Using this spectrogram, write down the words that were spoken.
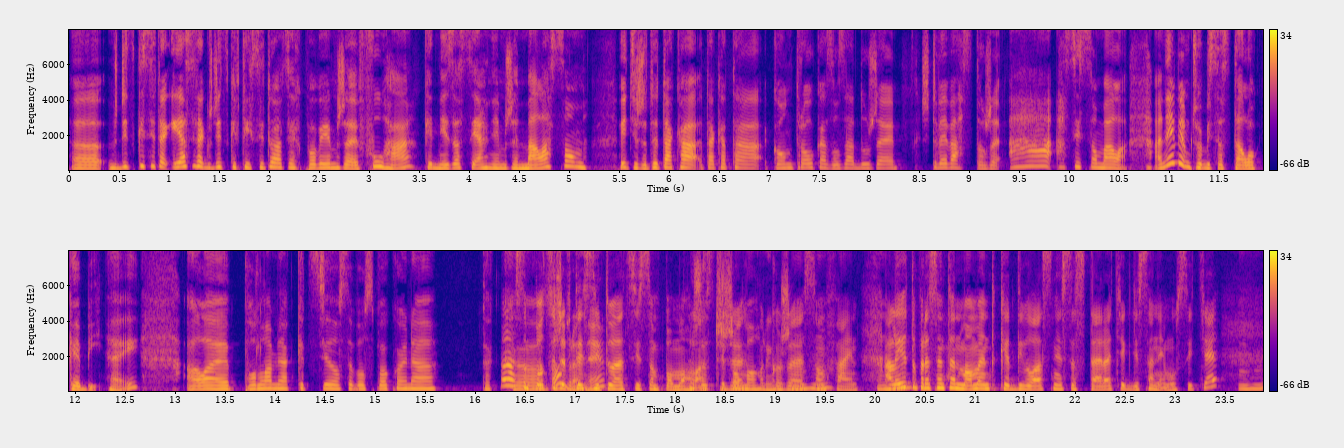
Uh, vždycky si tak, ja si tak vždycky v tých situáciách poviem, že fúha, keď nezasiahnem, že mala som. Viete, že to je taká, taká tá kontrolka zo zadu, že štve vás to, že á, asi som mala. A neviem, čo by sa stalo keby, hej. Ale podľa mňa, keď ste so sebou spokojná, tak no, ja som pocit, dobre, že v tej nie? situácii som pomohla. Že čiže pomohli. Akože mm-hmm. som fajn. Mm-hmm. Ale je to presne ten moment, kedy vlastne sa staráte, kde sa nemusíte. Mm-hmm.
